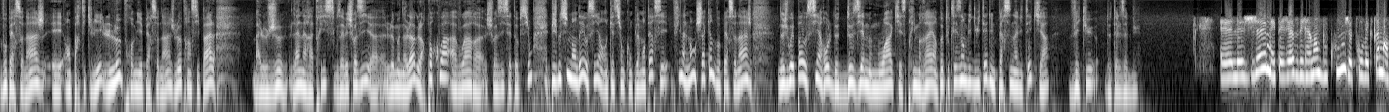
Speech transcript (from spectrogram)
vos personnages et en particulier le premier personnage, le principal bah, le jeu, la narratrice. Vous avez choisi euh, le monologue. Alors pourquoi avoir euh, choisi cette option? Et puis je me suis demandé aussi en question complémentaire si finalement chacun de vos personnages ne jouait pas aussi un rôle de deuxième moi qui exprimerait un peu toutes les ambiguïtés d'une personnalité qui a vécu de tels abus? Euh, le jeu m'intéresse vraiment beaucoup. Je trouve extrêmement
